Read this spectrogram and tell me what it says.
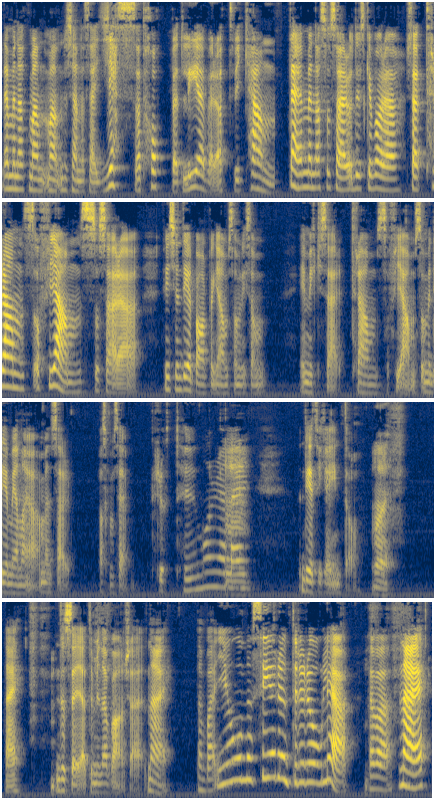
Nej men att man, man känner så här yes, att hoppet lever, att vi kan. Nej men alltså så här, och det ska vara så här trams och fjams och så här. Det finns ju en del barnprogram som liksom är mycket så här trams och fjams och med det menar jag, men så här, vad ska man säga, prutthumor eller? Mm. Det tycker jag inte om. Nej. Nej, då säger jag till mina barn så här, nej. De bara, jo men ser du inte det roliga? Jag bara, nej,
